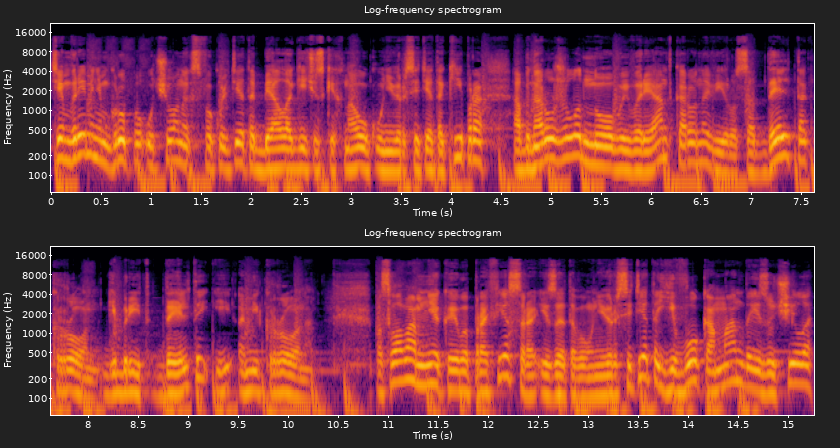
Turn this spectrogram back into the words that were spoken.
Тем временем группа ученых с факультета биологических наук Университета Кипра обнаружила новый вариант коронавируса – дельта-крон, гибрид дельты и омикрона. По словам некоего профессора из этого университета, его команда изучила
